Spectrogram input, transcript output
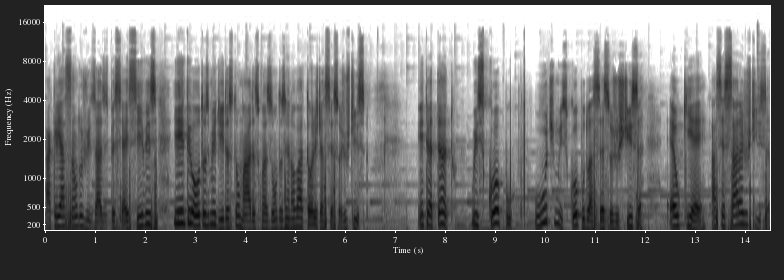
a criação dos juizados especiais cíveis e entre outras medidas tomadas com as ondas renovatórias de acesso à justiça. Entretanto, o escopo, o último escopo do acesso à justiça é o que é acessar a justiça,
